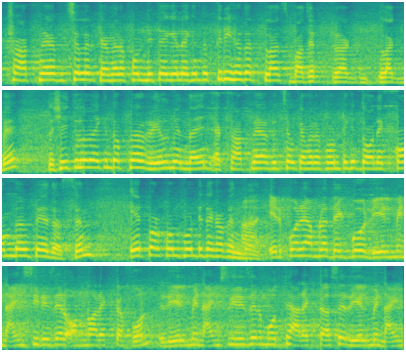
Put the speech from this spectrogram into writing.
একশো আট মেগাপিক্সেলের ক্যামেরা ফোন নিতে গেলে কিন্তু তিরিশ হাজার প্লাস বাজেট লাগবে। তো সেই তুলনায় কিন্তু আপনার রিয়েলমি নাইন একশো আট মেগাপিক্সেল ক্যামেরা ফোনটি কিন্তু অনেক কম দামে পেয়ে যাচ্ছেন। এরপর কোন ফোনটি দেখাবেন ভাই? হ্যাঁ, এরপরে আমরা দেখব রিয়েলমি নাইন সিরিজের অন্য আরেকটা ফোন। রিয়েলমি নাইন সিরিজের মধ্যে আরেকটা আছে Realme nine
